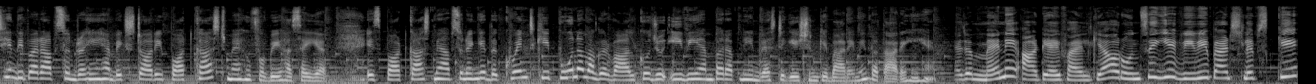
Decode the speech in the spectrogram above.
क्विंट हिंदी पर आप सुन रहे हैं बिग स्टोरी पॉडकास्ट मैं हूँ फबीहा सैयद इस पॉडकास्ट में आप सुनेंगे द क्विंट की पूनम अग्रवाल को जो ईवीएम पर अपनी इन्वेस्टिगेशन के बारे में बता रही हैं। जब मैंने आरटीआई फ़ाइल किया और उनसे ये वीवीपैट स्लिप्स के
